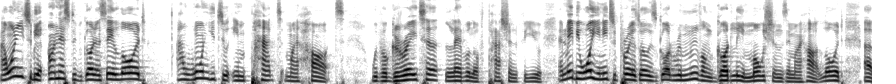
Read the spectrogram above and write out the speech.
I want you to be honest with God and say, Lord, I want you to impact my heart with a greater level of passion for you. And maybe what you need to pray as well is God, remove ungodly emotions in my heart. Lord, uh,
